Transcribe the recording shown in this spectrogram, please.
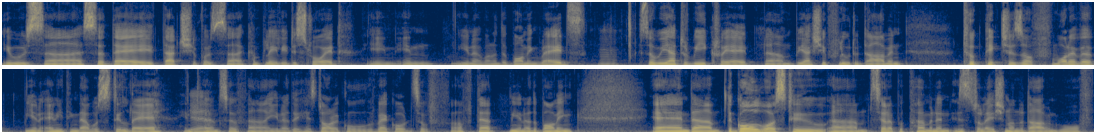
It was uh, so they that ship was uh, completely destroyed in in you know one of the bombing raids. Mm. So we had to recreate. Um, we actually flew to Darwin, took pictures of whatever you know anything that was still there in Yeah. terms of uh, you know the historical records of of that you know the bombing. And um, the goal was to um, set up a permanent installation on the Darwin Wharf,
